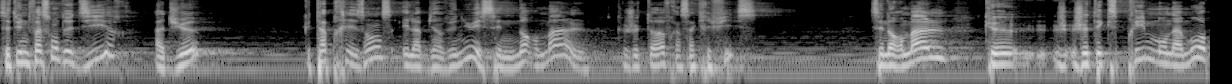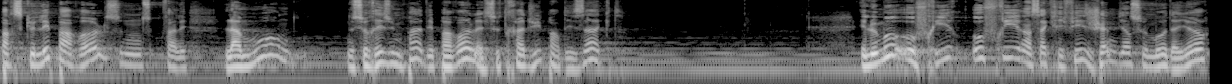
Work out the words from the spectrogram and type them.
C'est une façon de dire à Dieu que ta présence est la bienvenue et c'est normal que je t'offre un sacrifice. C'est normal que je t'exprime mon amour parce que les paroles, enfin, l'amour ne se résume pas à des paroles, elle se traduit par des actes. Et le mot offrir, offrir un sacrifice, j'aime bien ce mot d'ailleurs,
